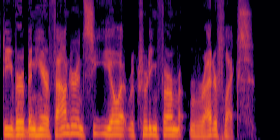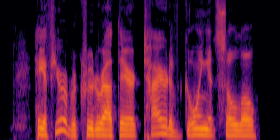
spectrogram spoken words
Steve Urban here, founder and CEO at recruiting firm Riderflex. Hey, if you're a recruiter out there tired of going it solo,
